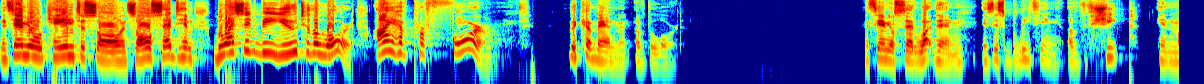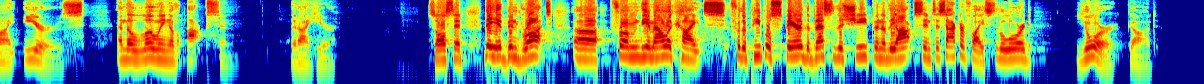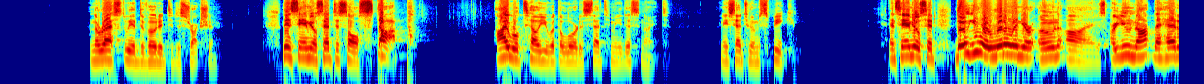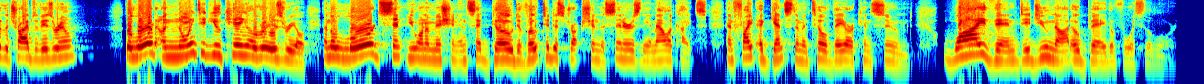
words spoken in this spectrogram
And Samuel came to Saul, and Saul said to him, Blessed be you to the Lord. I have performed the commandment of the Lord. And Samuel said, What then is this bleating of sheep in my ears and the lowing of oxen that I hear? Saul said, They have been brought uh, from the Amalekites, for the people spared the best of the sheep and of the oxen to sacrifice to the Lord your God and the rest we have devoted to destruction. Then Samuel said to Saul, Stop! I will tell you what the Lord has said to me this night. And he said to him, Speak. And Samuel said, Though you are little in your own eyes, are you not the head of the tribes of Israel? The Lord anointed you king over Israel, and the Lord sent you on a mission and said, Go, devote to destruction the sinners, the Amalekites, and fight against them until they are consumed. Why then did you not obey the voice of the Lord?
